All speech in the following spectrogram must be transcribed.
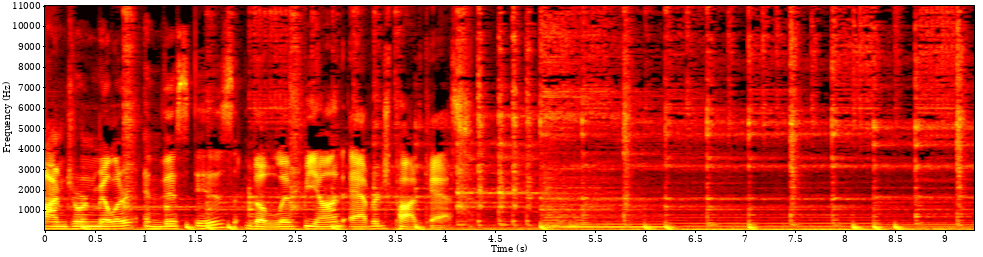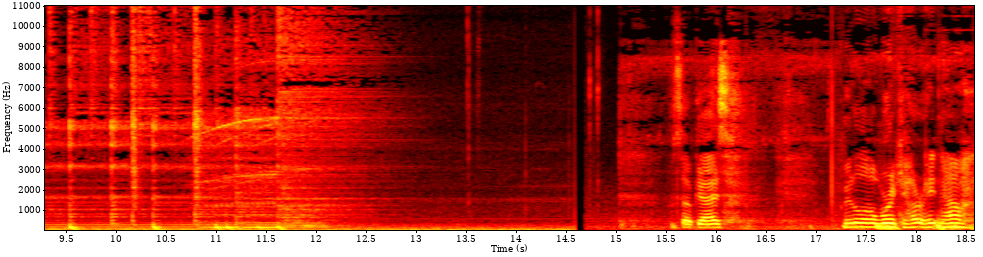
I'm Jordan Miller, and this is the Live Beyond Average podcast. What's up, guys? Middle of a workout right now.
